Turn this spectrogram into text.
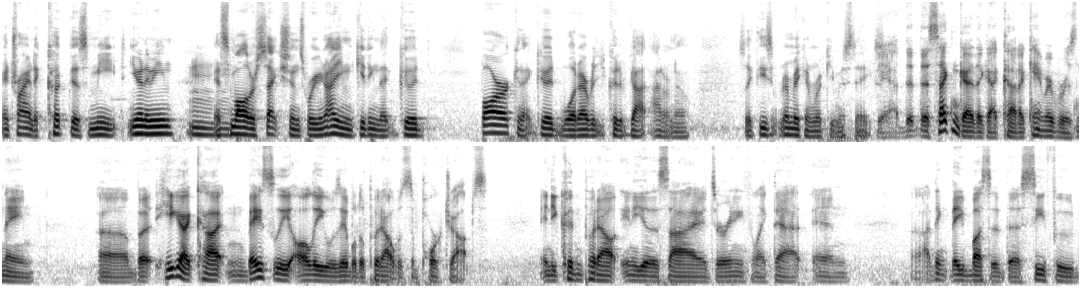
and trying to cook this meat. You know what I mean? In smaller sections where you're not even getting that good bark and that good whatever you could have got. I don't know. It's like these they're making rookie mistakes. Yeah, the, the second guy that got cut, I can't remember his name, uh, but he got cut, and basically all he was able to put out was the pork chops, and he couldn't put out any of the sides or anything like that. And uh, I think they busted the seafood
